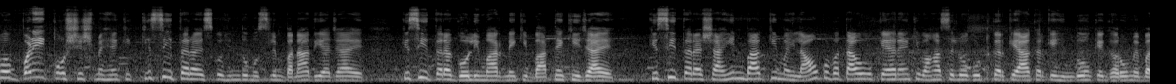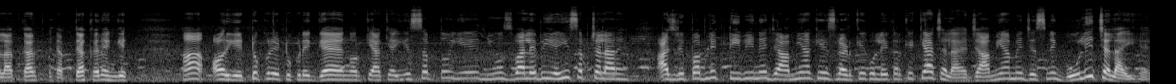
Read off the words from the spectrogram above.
वो बड़ी कोशिश में है कि किसी तरह इसको हिंदू मुस्लिम बना दिया जाए, किसी तरह गोली मारने की बातें की जाए, किसी तरह शाहीन बाग की महिलाओं को बताओ, वो कह रहे हैं कि वहाँ से लोग उठ करके आ करके हिंदुओं के घरों में बलात्कार हत्या करेंगे। हाँ और ये टुकड़े टुकड़े गैंग और क्या क्या ये सब तो ये न्यूज़ वाले भी यही सब चला रहे हैं। आज रिपब्लिक टीवी ने जामिया के इस लड़के को लेकर के क्या चला है जामिया में जिसने गोली चलाई है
